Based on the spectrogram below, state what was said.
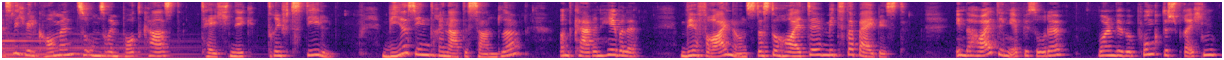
Herzlich willkommen zu unserem Podcast Technik trifft Stil. Wir sind Renate Sandler und Karin Heberle. Wir freuen uns, dass du heute mit dabei bist. In der heutigen Episode wollen wir über Punkte sprechen,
